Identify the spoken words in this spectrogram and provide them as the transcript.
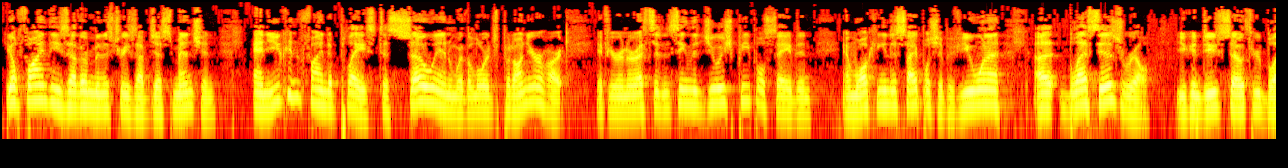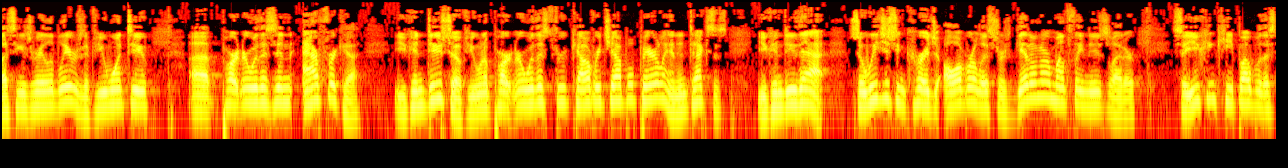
you'll find these other ministries I've just mentioned, and you can find a place to sow in where the Lord's put on your heart. If you're interested in seeing the Jewish people saved and, and walking in discipleship, if you want to uh, bless Israel, you can do so through Blessing Israeli Believers. If you want to uh, partner with us in Africa, you can do so. If you want to partner with us through Calvary Chapel Pearland in Texas, you can do that. So we just encourage all of our listeners, get on our monthly newsletter so you can keep up with us.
